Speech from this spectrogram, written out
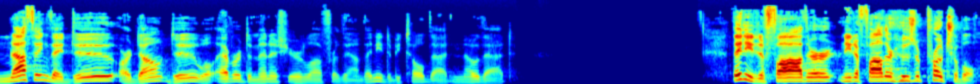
Nothing they do or don't do will ever diminish your love for them. They need to be told that and know that. They need a father, need a father who's approachable.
